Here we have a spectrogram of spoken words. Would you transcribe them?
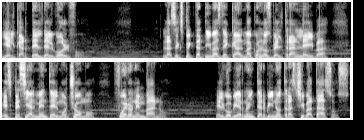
y el cartel del Golfo. Las expectativas de calma con los Beltrán Leiva, especialmente el Mochomo, fueron en vano. El gobierno intervino tras chivatazos,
